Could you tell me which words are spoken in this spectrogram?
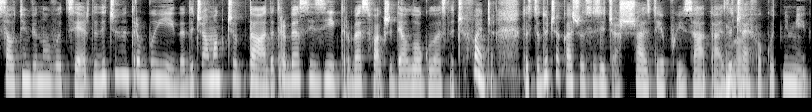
sau te învinovățești, de, de ce mi-a trebuit, de, de ce am acceptat, de trebuia să zic, trebuia să fac și dialogul ăsta, ce face? Tu te duci acasă și o să zici, așa de epuizat azi, da. de ce ai făcut nimic?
